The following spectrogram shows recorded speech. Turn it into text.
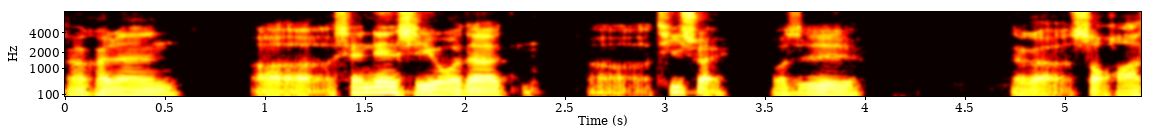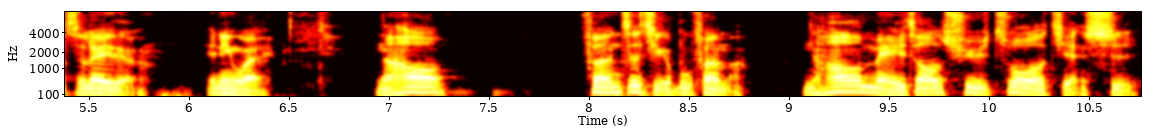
那可能呃先练习我的呃踢水或是那个手滑之类的。Anyway，然后分这几个部分嘛，然后每周去做检视。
